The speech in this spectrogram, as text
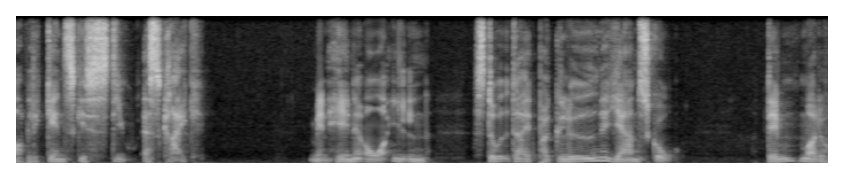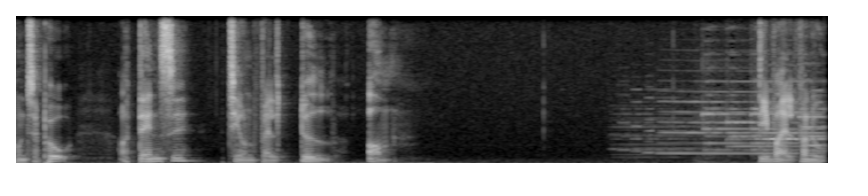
og blev ganske stiv af skræk. Men henne over ilden stod der et par glødende jernsko. Dem måtte hun tage på og danse, til hun faldt død om. Det var alt for nu.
